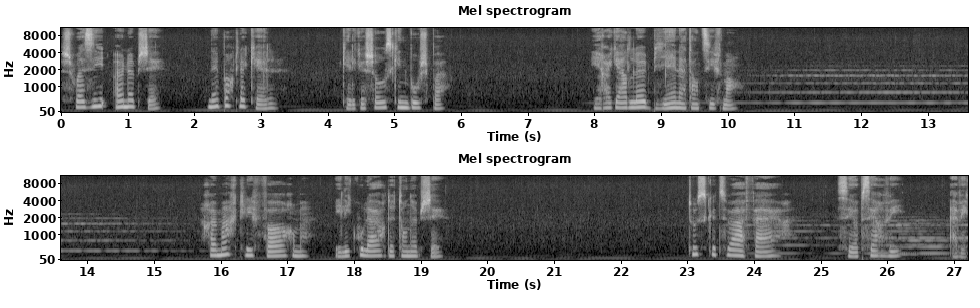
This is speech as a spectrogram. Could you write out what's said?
Choisis un objet, n'importe lequel, quelque chose qui ne bouge pas, et regarde-le bien attentivement. Remarque les formes et les couleurs de ton objet. Tout ce que tu as à faire, c'est observer avec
